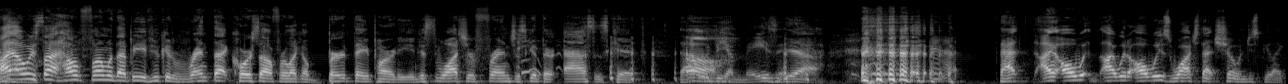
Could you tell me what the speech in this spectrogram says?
I always thought, how fun would that be if you could rent that course out for like a birthday party and just watch your friends just get their asses kicked? That would be amazing. Oh. Yeah. That I always I would always watch that show and just be like,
